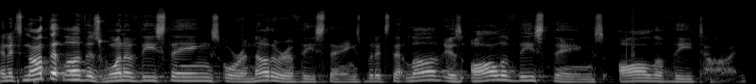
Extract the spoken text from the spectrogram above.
And it's not that love is one of these things or another of these things, but it's that love is all of these things all of the time.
